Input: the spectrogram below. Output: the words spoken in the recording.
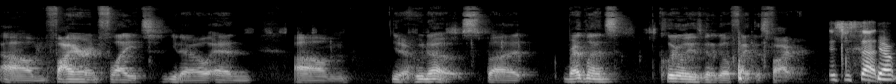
um, fire and flight, you know, and um, you know who knows. But Redlance clearly is going to go fight this fire. It's just that Yeah.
